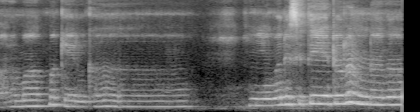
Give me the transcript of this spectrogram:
పరమాత్మ కెరుక. ఎవరి స్థితి ఎటులున్నదో?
